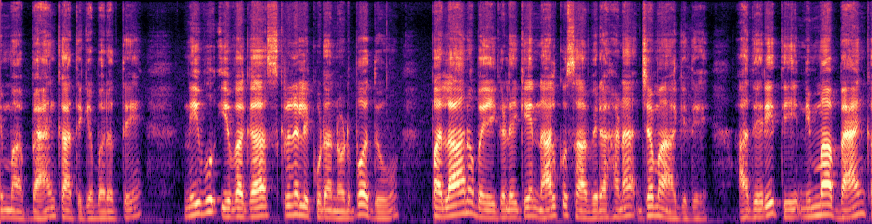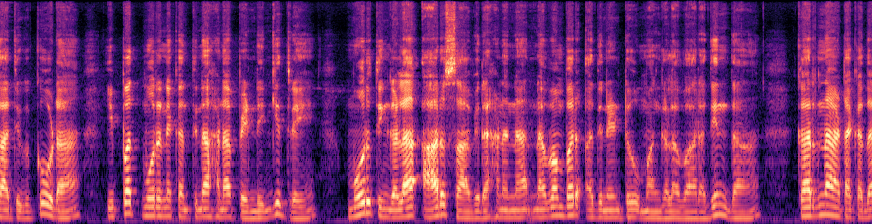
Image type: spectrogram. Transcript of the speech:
ನಿಮ್ಮ ಬ್ಯಾಂಕ್ ಖಾತೆಗೆ ಬರುತ್ತೆ. ನೀವು ಇವಾಗ ಸ್ಕ್ರೀನಲ್ಲಿ ಕೂಡ ನೋಡ್ಬೋದು, ಫಲಾನುಭವಿಗಳಿಗೆ ನಾಲ್ಕು ಸಾವಿರ ಹಣ ಜಮಾ ಆಗಿದೆ. ಅದೇ ರೀತಿ ನಿಮ್ಮ ಬ್ಯಾಂಕ್ ಖಾತೆಗೂ ಕೂಡ ಇಪ್ಪತ್ತ್ಮೂರನೇ ಕಂತಿನ ಹಣ ಪೆಂಡಿಂಗ್ ಇದ್ದರೆ ಮೂರು ತಿಂಗಳ ಆರು ಸಾವಿರ ಹಣನ ನವೆಂಬರ್ ಹದಿನೆಂಟು ಮಂಗಳವಾರದಿಂದ ಕರ್ನಾಟಕದ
